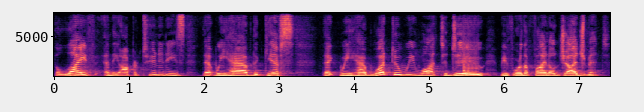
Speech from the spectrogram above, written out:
The life and the opportunities that we have, the gifts that we have. What do we want to do before the final judgment?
